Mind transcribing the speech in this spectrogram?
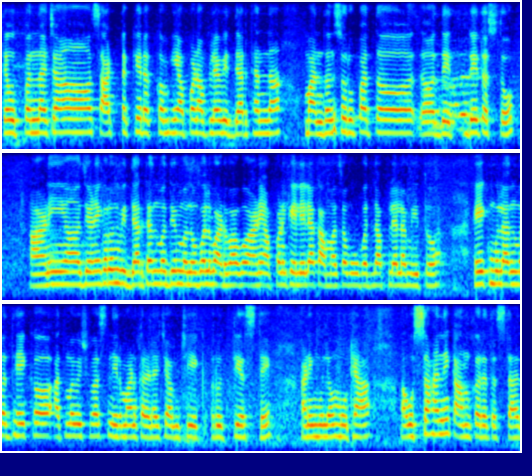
त्या उत्पन्नाच्या साठ टक्के रक्कम ही आपण आपल्या विद्यार्थ्यांना मानधन स्वरूपात देत देत असतो. आणि जेणेकरून विद्यार्थ्यांमधील मनोबल वाढवावं आणि आपण केलेल्या कामाचा मोबदला आपल्याला मिळतो. हे एक मुलांमध्ये एक आत्मविश्वास निर्माण करण्याची आमची एक वृत्ती असते. आणि मुलं मोठ्या उत्साहाने काम करत असतात.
